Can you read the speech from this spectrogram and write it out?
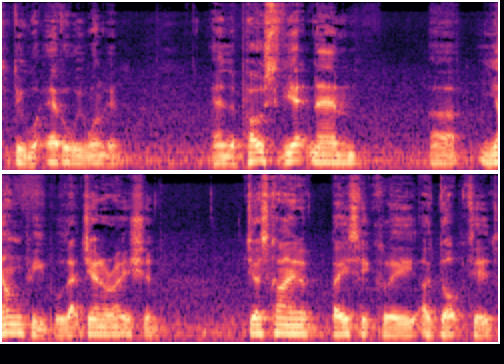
to do whatever we wanted. And the post Vietnam uh, young people, that generation, just kind of basically adopted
